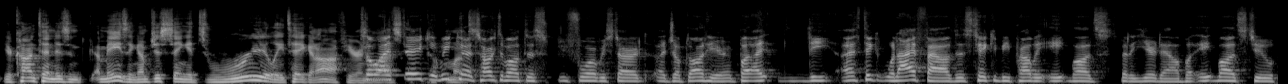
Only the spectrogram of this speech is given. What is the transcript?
your content isn't amazing. I'm just saying it's really taken off here. In so the I think, we kind of talked about this before we started. I jumped on here, but I the I think what I found is taking me probably eight months. It's been a year now, but eight months to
